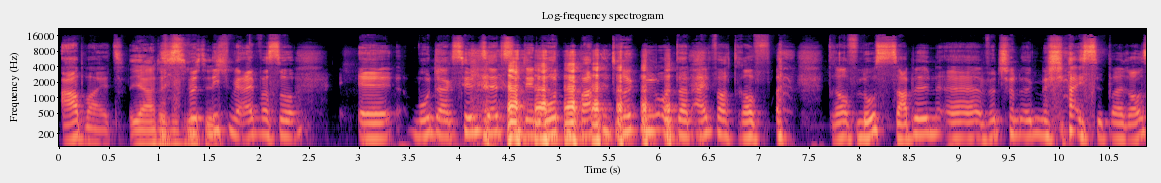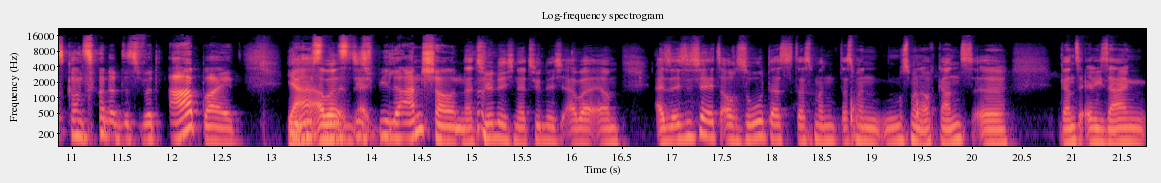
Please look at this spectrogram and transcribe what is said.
Arbeit. Ja, das, das ist wird richtig. nicht mehr einfach so äh, montags hinsetzen, den roten Button drücken und dann einfach drauf, drauf loszappeln, äh, wird schon irgendeine Scheiße bei rauskommen, sondern das wird Arbeit. Ja, Wir müssen aber uns die äh, Spiele anschauen. Natürlich, natürlich. Aber ähm, also es ist ja jetzt auch so, dass, dass man, dass man, muss man auch ganz äh, ganz ehrlich sagen,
